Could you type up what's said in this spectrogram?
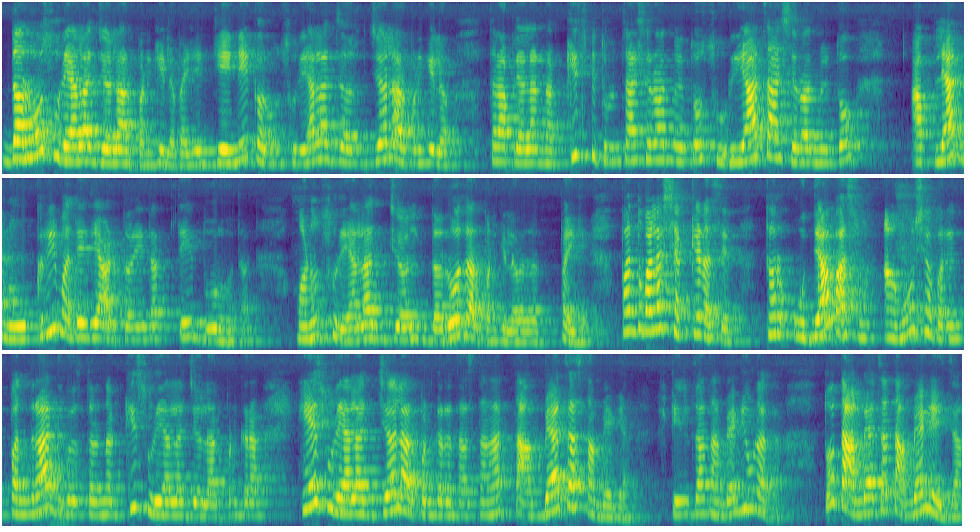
दररोज सूर्याला जल अर्पण केलं पाहिजे. जेणेकरून सूर्याला जर जल अर्पण केलं तर आपल्याला नक्कीच पितृंचा आशीर्वाद मिळतो सूर्याचा आशीर्वाद मिळतो. आपल्या नोकरीमध्ये जे अडथळे येतात ते दूर होतात. म्हणून सूर्याला जल दररोज अर्पण केलं जात पाहिजे. पण तुम्हाला शक्य नसेल तर उद्यापासून आमोशापर्यंत पंधरा दिवस तर नक्की सूर्याला जल अर्पण करा. हे सूर्याला जल अर्पण करत असताना तांब्याचाच तांब्या घ्या. स्टीलचा तांब्या घेऊ नका. तो तांब्याचा तांब्या घ्यायचा.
